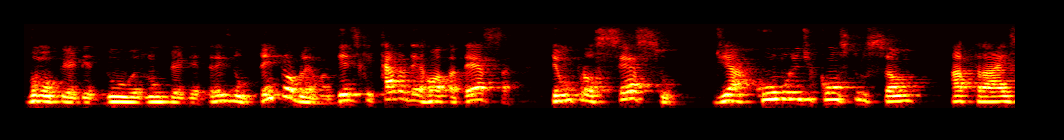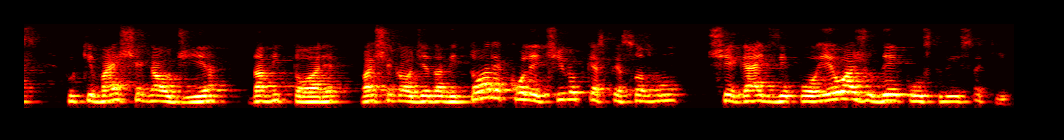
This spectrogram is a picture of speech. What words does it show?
vamos perder duas, vamos perder três, não tem problema. Desde que cada derrota dessa tem um processo de acúmulo de construção atrás, porque vai chegar o dia da vitória, vai chegar o dia da vitória coletiva, porque as pessoas vão chegar e dizer, pô, eu ajudei a construir isso aqui.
